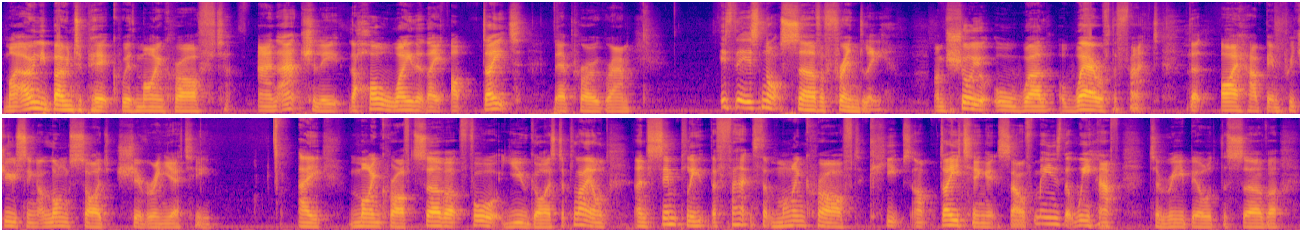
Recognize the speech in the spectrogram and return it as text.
My only bone to pick with Minecraft, and actually the whole way that they update their program, is that it's not server friendly. I'm sure you're all well aware of the fact that I have been producing alongside Shivering Yeti a Minecraft server for you guys to play on. And simply the fact that Minecraft keeps updating itself means that we have to rebuild the server.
